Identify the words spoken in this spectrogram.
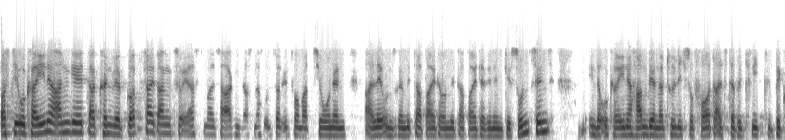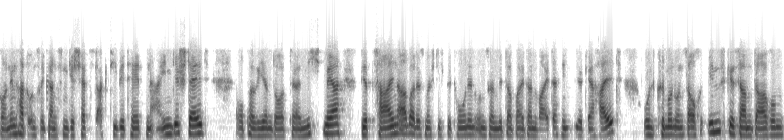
Was die Ukraine angeht, da können wir Gott sei Dank zuerst mal sagen, dass nach unseren Informationen alle unsere Mitarbeiter und Mitarbeiterinnen gesund sind. In der Ukraine haben wir natürlich sofort, als der Krieg begonnen hat, unsere ganzen Geschäftsaktivitäten eingestellt operieren dort äh, nicht mehr. Wir zahlen aber, das möchte ich betonen, unseren Mitarbeitern weiterhin ihr Gehalt und kümmern uns auch insgesamt darum,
